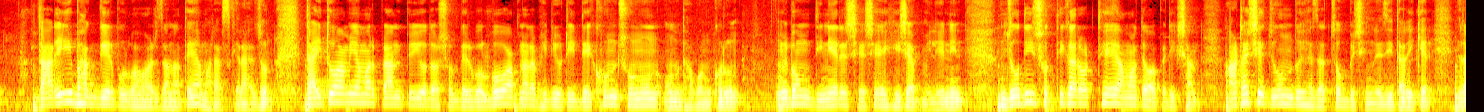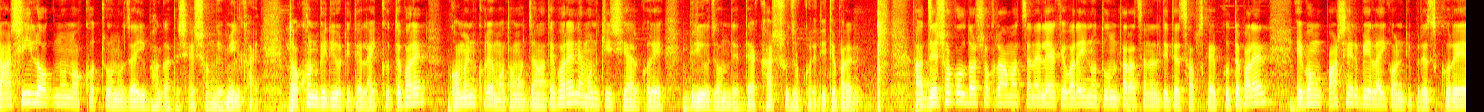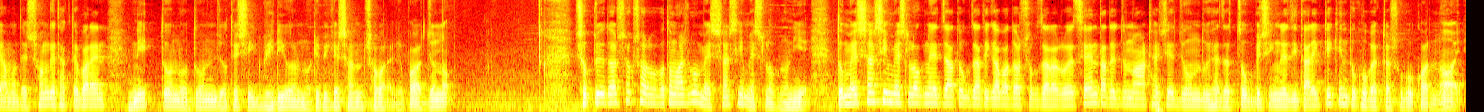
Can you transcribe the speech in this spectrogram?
তারই ভাগ্যের পূর্বাভাস জানাতে আমার আজকের আয়োজন। তাই তো আমি আমার প্রাণপ্রিয় দর্শকদের বলব, আপনারা ভিডিওটি দেখুন, শুনুন, অনুধাবন করুন এবং দিনের শেষে হিসাব মিলিয়ে নিন। যদি সত্যিকার অর্থে আমার দেওয়া প্রেডিকশান আঠাশে জুন দুই হাজার চব্বিশ ইংরেজি তারিখের রাশি লগ্ন নক্ষত্র অনুযায়ী ভাগাদেশের সঙ্গে মিল খায়, তখন ভিডিওটিতে লাইক করতে পারেন কমেন্ট করে মতামত জানাতে পারেন, এমনকি শেয়ার করে প্রিয়জনদের দেখার সুযোগ করে দিতে পারেন। আর যে সকল দর্শকরা আমার চ্যানেলে একেবারেই নতুন, তারা চ্যানেলটিতে সাবস্ক্রাইব করতে পারেন এবং পাশের বেল আইকনটি প্রেস করে আমাদের সঙ্গে থাকতে পারেন নিত্য নতুন জ্যোতিষিক ভিডিওর নোটিফিকেশান সবার আগে পাওয়ার জন্য। সুপ্রিয় দর্শক, সর্বপ্রথম আসব মেষরাশি মেষলগ্ন নিয়ে। তো মেষরাশি মেষলগ্নের জাতক, জাতিকা বা দর্শক যারা রয়েছেন, তাদের জন্য আঠাশে জুন দুই হাজার চব্বিশ ইংরেজি তারিখটি কিন্তু খুব একটা শুভকর নয়।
